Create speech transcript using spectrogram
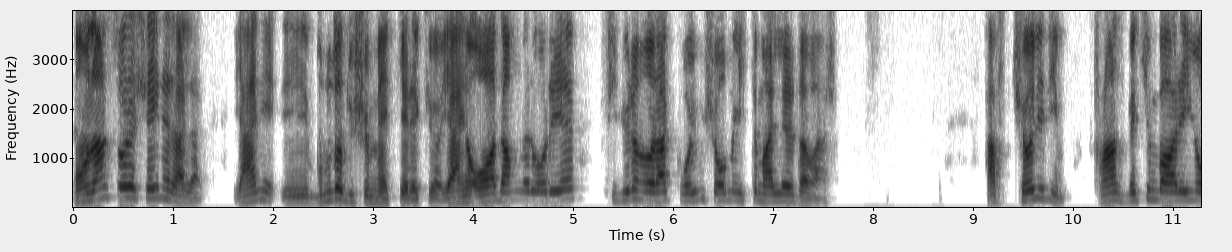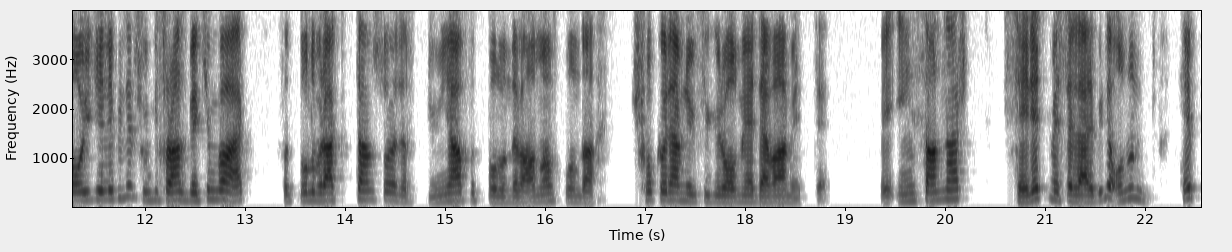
Ondan sonra şey ne derler? Yani e, bunu da düşünmek gerekiyor. Yani o adamları oraya figüran olarak koymuş olma ihtimalleri de var. Ha, şöyle diyeyim. Franz Beckenbauer'e yine oy gelebilir. Çünkü Franz Beckenbauer futbolu bıraktıktan sonra da dünya futbolunda ve Alman futbolunda çok önemli bir figür olmaya devam etti. Ve insanlar seyretmeseler bile onun hep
